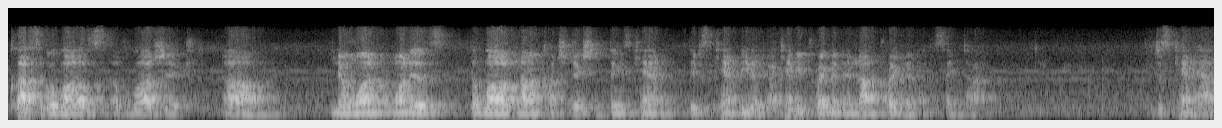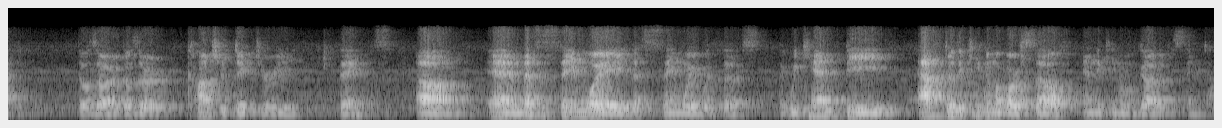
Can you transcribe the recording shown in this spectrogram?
classical laws of logic. Um, you know, one, one is the law of non-contradiction. Things can't, they just can't be that. I can't be pregnant and not pregnant at the same time. Just can't happen. Those are, those are contradictory things. Um, and that's the same way, that's the same way with this. Like we can't be after the kingdom of ourself and the kingdom of God at the same time.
